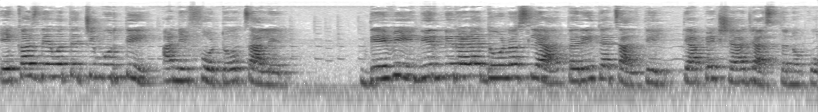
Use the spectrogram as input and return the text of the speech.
एकाच देवतेची मूर्ती आणि फोटो चालेल. देवी निरनिराळ्या दोन असल्या तरी त्या चालतील त्यापेक्षा जास्त नको.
